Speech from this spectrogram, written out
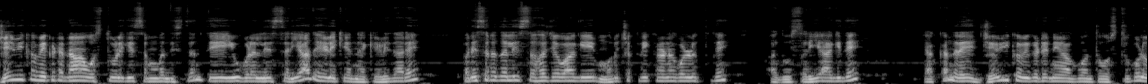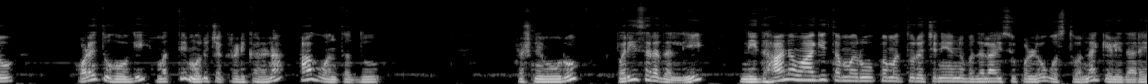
ಜೈವಿಕ ವಿಘಟನಾ ವಸ್ತುಗಳಿಗೆ ಸಂಬಂಧಿಸಿದಂತೆ ಇವುಗಳಲ್ಲಿ ಸರಿಯಾದ ಹೇಳಿಕೆಯನ್ನ ಕೇಳಿದ್ದಾರೆ ಪರಿಸರದಲ್ಲಿ ಸಹಜವಾಗಿ ಮರುಚಕ್ರೀಕರಣಗೊಳ್ಳುತ್ತದೆ. ಅದು ಸರಿಯಾಗಿದೆ. ಯಾಕಂದ್ರೆ ಜೈವಿಕ ವಿಘಟನೆಯಾಗುವಂತಹ ವಸ್ತುಗಳು ಕೊಳೆತು ಹೋಗಿ ಮತ್ತೆ ಮರುಚಕ್ರೀಕರಣ ಆಗುವಂಥದ್ದು. ಪ್ರಶ್ನೆ ಮೂರು, ಪರಿಸರದಲ್ಲಿ ನಿಧಾನವಾಗಿ ತಮ್ಮ ರೂಪ ಮತ್ತು ರಚನೆಯನ್ನು ಬದಲಾಯಿಸಿಕೊಳ್ಳುವ ವಸ್ತುವನ್ನ ಕೇಳಿದ್ದಾರೆ.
